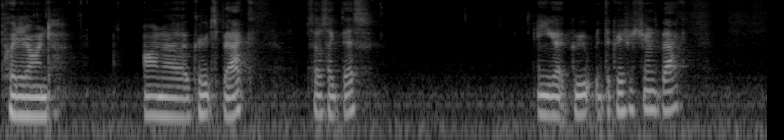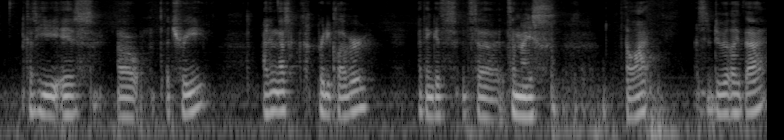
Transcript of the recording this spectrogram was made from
put it on on uh, Groot's back. So it's like this. And you got Groot with the Christmas tree on his back. Because he is uh, a tree. I think that's pretty clever. I think it's it's a it's a nice thought to do it like that.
